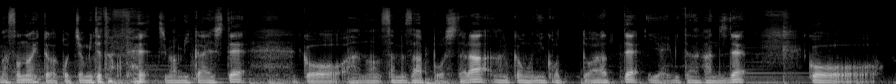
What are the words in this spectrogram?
まあ、その人がこっちを見てたので 自分は見返してこうあのサムズアップをしたらなんかもうニコッと笑ってイエイみたいな感じでこう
